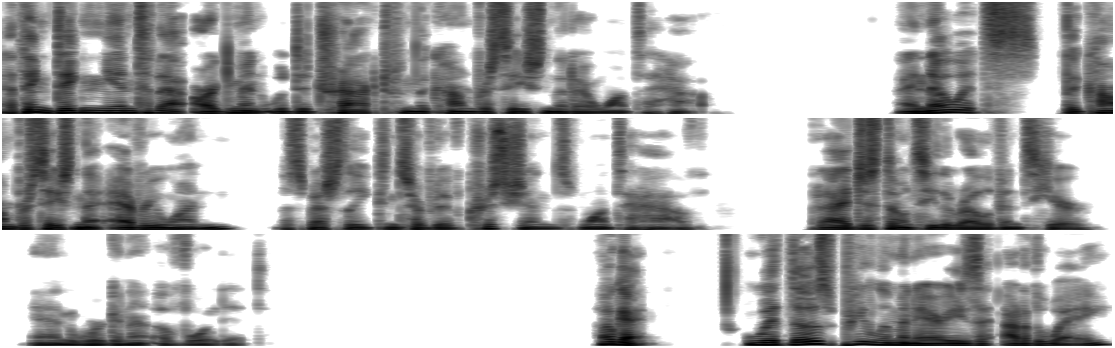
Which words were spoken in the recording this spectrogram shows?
I think digging into that argument would detract from the conversation that I want to have. I know it's the conversation that everyone, especially conservative Christians, want to have, but I just don't see the relevance here, and we're going to avoid it. Okay, with those preliminaries out of the way,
